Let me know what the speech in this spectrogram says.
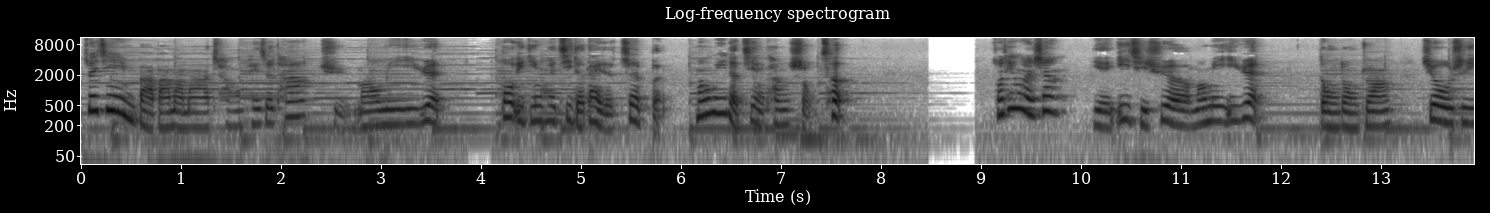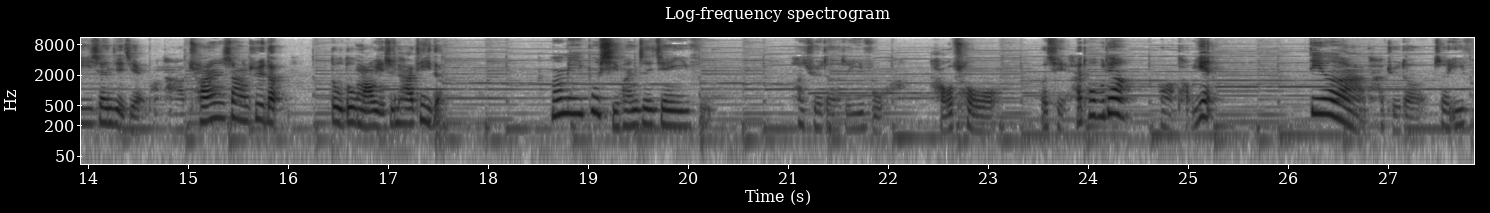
最近爸爸妈妈常陪着他去猫咪医院，都一定会记得带着这本猫咪的健康手册。昨天晚上也一起去了猫咪医院，洞洞装就是医生姐姐帮他穿上去的，肚肚毛也是他剃的。猫咪不喜欢这件衣服，他觉得这衣服好丑哦，而且还脱不掉，啊，讨厌。第二啊，他觉得这衣服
